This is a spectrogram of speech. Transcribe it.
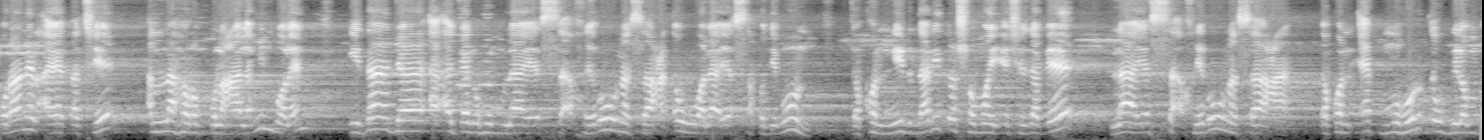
কোরআনের আয়াত আছে, আল্লাহ রব্বুল আলামিন বলেন, ইদা যখন নির্ধারিত সময় এসে যাবে তখন এক মুহূর্তও বিলম্ব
